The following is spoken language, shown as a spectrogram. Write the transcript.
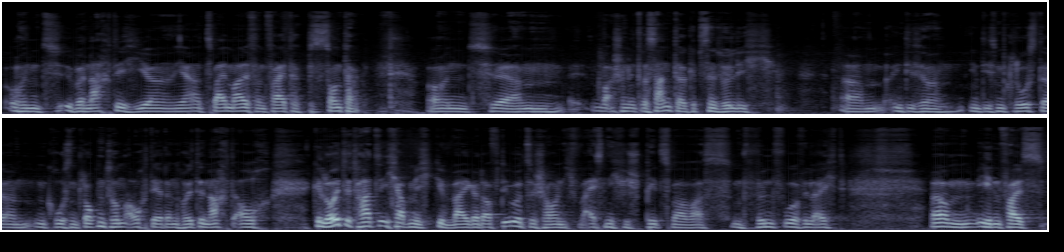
und übernachte hier ja, zweimal von Freitag bis Sonntag. Und ähm, war schon interessant, da gibt es natürlich in, dieser, in diesem Kloster einen großen Glockenturm auch, der dann heute Nacht auch geläutet hat. Ich habe mich geweigert, auf die Uhr zu schauen. Ich weiß nicht, wie spät es war, was um 5 Uhr vielleicht. Ähm, jedenfalls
